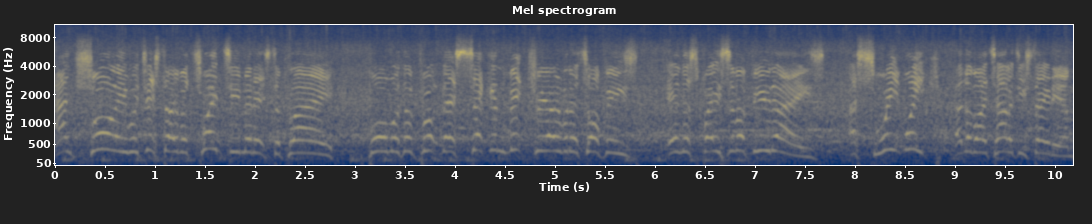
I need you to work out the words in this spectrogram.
and surely with just over 20 minutes to play, Bournemouth have booked their second victory over the Toffees in the space of a few days. A sweet week at the Vitality Stadium.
